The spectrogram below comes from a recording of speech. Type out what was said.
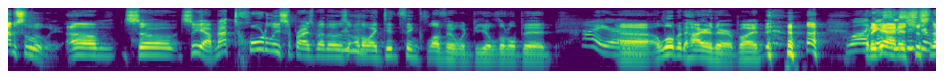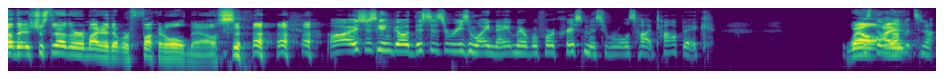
Absolutely. Um. So so yeah, I'm not totally surprised by those. Mhm. Although I did think love it would be a little bit Higher. uh, a little bit higher there, but well, but again, it's just the- another it's just another reminder that we're fucking old now. So Oh, I was just gonna go. This is the reason why Nightmare Before Christmas rules hot Topic. well, the I love it's not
